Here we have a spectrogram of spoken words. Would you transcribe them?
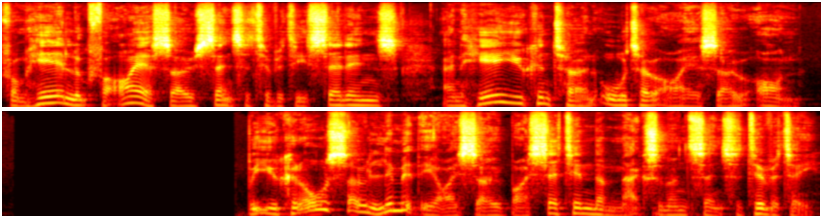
From here, look for ISO sensitivity settings, and here you can turn auto ISO on. But you can also limit the ISO by setting the maximum sensitivity.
